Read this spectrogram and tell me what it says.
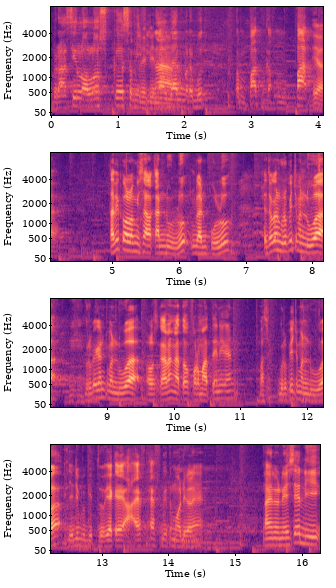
berhasil lolos ke semifinal, Semifinal. dan merebut tempat keempat. Ya. Tapi kalau misalkan dulu 90 itu kan grupnya cuma dua. Grupnya kan cuma dua. Kalau sekarang nggak tahu formatnya ini kan masuk grupnya cuma dua. Jadi begitu ya kayak AFF gitu modelnya. Nah Indonesia di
